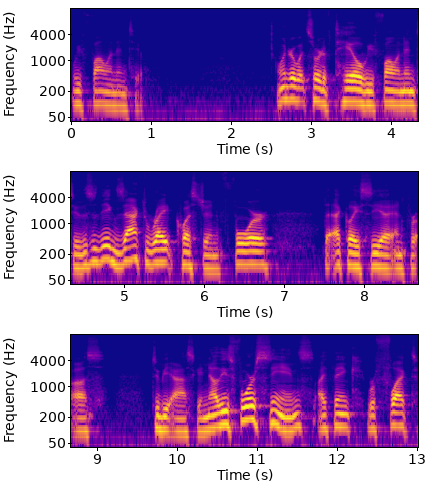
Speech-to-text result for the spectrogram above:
we've fallen into. I wonder what sort of tale we've fallen into. This is the exact right question for the ecclesia and for us to be asking. Now, these four scenes, I think, reflect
